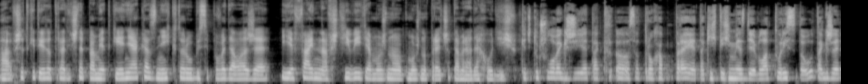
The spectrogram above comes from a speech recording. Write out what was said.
a všetky tieto tradičné pamiatky. Je nejaká z nich, ktorú by si povedala, že je fajn navštíviť a možno, možno prečo tam rada chodíš. Keď tu človek žije, tak uh, sa trocha preje takých tých miest, kde je veľa turistov, takže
